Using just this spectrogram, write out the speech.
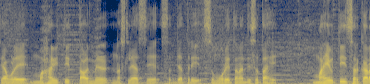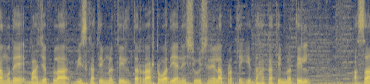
त्यामुळे महायुतीत ताळमेळ नसल्याचे सध्या तरी समोर येताना दिसत आहे. महायुती सरकारामध्ये भाजपला वीस खाती मिळतील तर राष्ट्रवादी आणि शिवसेनेला प्रत्येकी दहा खाती मिळतील असा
